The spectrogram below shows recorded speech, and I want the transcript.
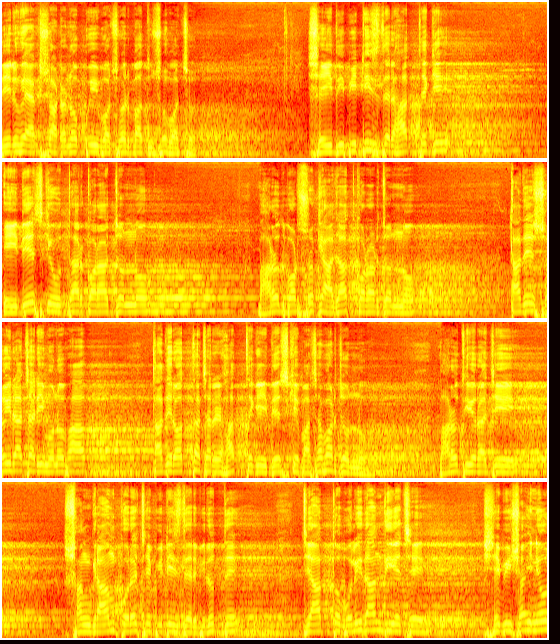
দীর্ঘ একশো আটানব্বই বছর বা দুশো বছর। সেই ব্রিটিশদের হাত থেকে এই দেশকে উদ্ধার করার জন্য, ভারতবর্ষকে আজাদ করার জন্য তাদের স্বৈরাচারী মনোভাব, তাদের অত্যাচারের হাত থেকে এই দেশকে বাঁচাবার জন্য ভারতীয়রা যে সংগ্রাম করেছে ব্রিটিশদের বিরুদ্ধে, যে আত্মবলিদান দিয়েছে, সে বিষয় নিয়েও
